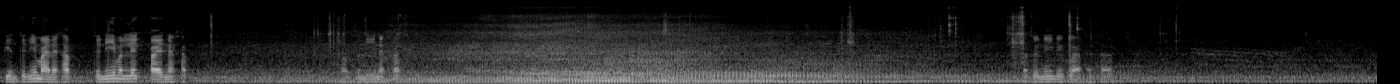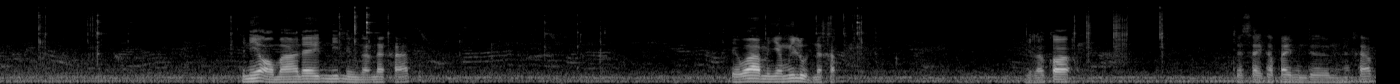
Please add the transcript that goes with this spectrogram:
เปลี่ยนตัวนี้ใหม่นะครับ ตัวนี้มันเล็กไปนะครับเอาตัวนี้นะครับ เอาตัวนี้ดีกว่านะครับ ตัวนี้ออกมาได้นิดนึงแล้วนะครับ แต่ว่ามันยังไม่หลุดนะครับ เดี๋ยวเราก็จะใส่เข้าไปเหมือนเดิมนะครับ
